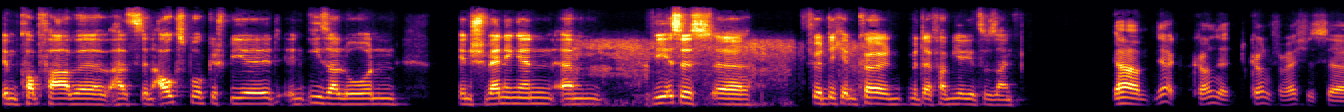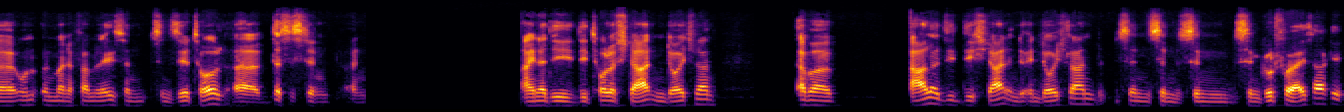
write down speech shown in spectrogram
im Kopf habe, hast in Augsburg gespielt, in Iserlohn, in Schwenningen. Ähm, wie ist es äh, für dich in Köln mit der Familie zu sein? Ja, ja Köln, Köln für mich ist, äh, und, und, meine Familie sind, sind sehr toll. Äh, das ist ein, ein, einer der die tolle Staaten in Deutschland. Aber alle die, die Staaten in, Deutschland sind, sind, sind, sind gut für Eishockey.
